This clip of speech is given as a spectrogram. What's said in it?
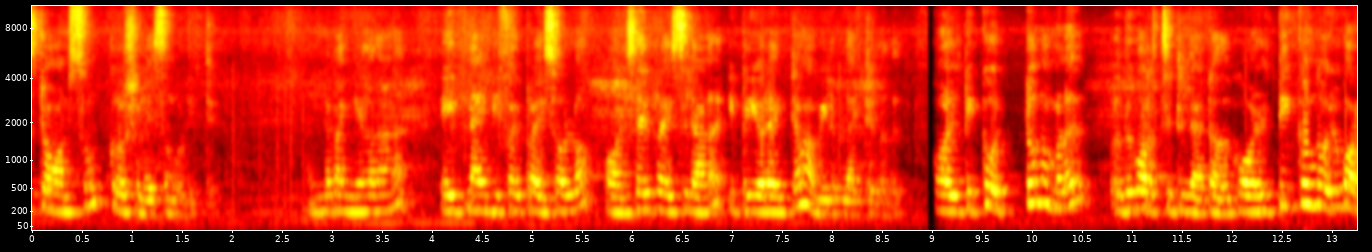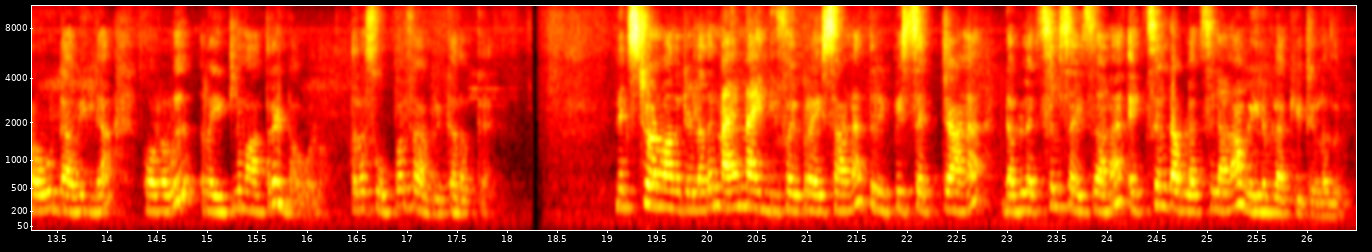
സ്റ്റോൺസും ക്രോഷ്യലൈസും കൂടിയിട്ട്. നല്ല ഭംഗിയുള്ളതാണ്. എയ്റ്റ് നയന്റി ഫൈവ് പ്രൈസുള്ള ഹോൾസെയിൽ പ്രൈസിലാണ് ഇപ്പോൾ ഈ ഒരു ഐറ്റം അവൈലബിൾ ആയിട്ടുള്ളത്. ക്വാളിറ്റിക്ക് ഒട്ടും നമ്മൾ ഇത് കുറച്ചിട്ടില്ല കേട്ടോ. അത് ക്വാളിറ്റിക്കൊന്നും ഒരു കുറവും ഉണ്ടാവില്ല. കുറവ് റേറ്റിൽ മാത്രമേ ഉണ്ടാവുള്ളൂ. അത്ര സൂപ്പർ ഫാബ്രിക് അതൊക്കെ. നെക്സ്റ്റ് വൺ വന്നിട്ടുള്ളത് നയൻ നയന്റി ഫൈവ് പ്രൈസ് ആണ്. ത്രീ പീസ് സെറ്റ് ആണ്. ഡബിൾ എക്സൽ സൈസ് ആണ്. എക്സൽ ഡബിൾ എക്സൽ ആണ് അവൈലബിൾ ആക്കിയിട്ടുള്ളത്.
